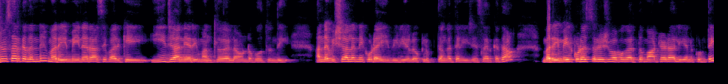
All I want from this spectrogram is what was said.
చూసారు కదండీ! మరి మీనరాశి వారికి ఈ జాన్యురీ మంత్‌లో ఎలా ఉండబోతుంది అన్న విషయాలన్నీ కూడా ఈ వీడియోలో క్లుప్తంగా తెలియజేశారు కదా! మరి మీరు కూడా సురేష్ బాబు గారితో మాట్లాడాలి అనుకుంటే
